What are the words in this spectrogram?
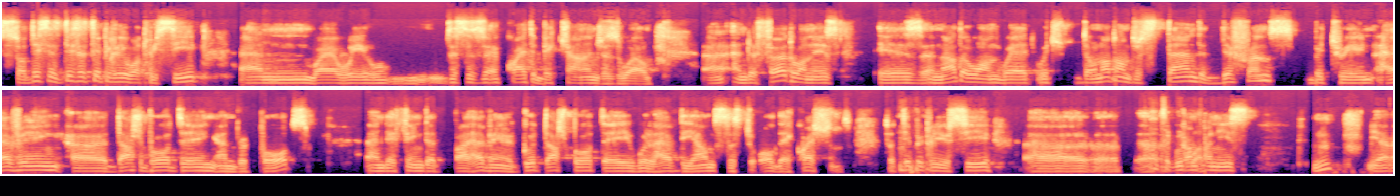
so this is this is typically what we see and where we this is a, quite a big challenge as well uh, and the third one is is another one where which do not understand the difference between having uh, dashboarding and reports. And they think that by having a good dashboard they will have the answers to all their questions. So typically you see uh, uh, companies hmm? yeah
